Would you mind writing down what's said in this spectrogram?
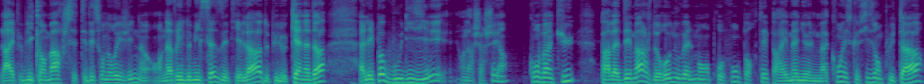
La République en marche, c'était dès son origine. En avril 2016, vous étiez là, depuis le Canada. À l'époque, vous disiez, on a recherché, hein, convaincu par la démarche de renouvellement profond portée par Emmanuel Macron. Est-ce que six ans plus tard,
